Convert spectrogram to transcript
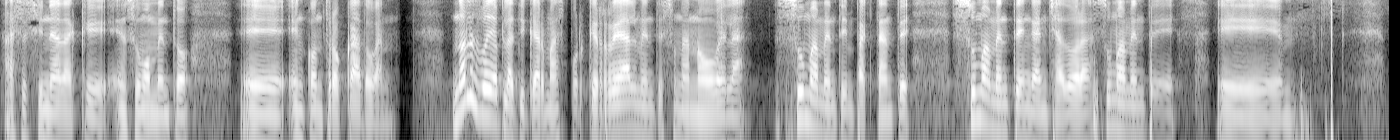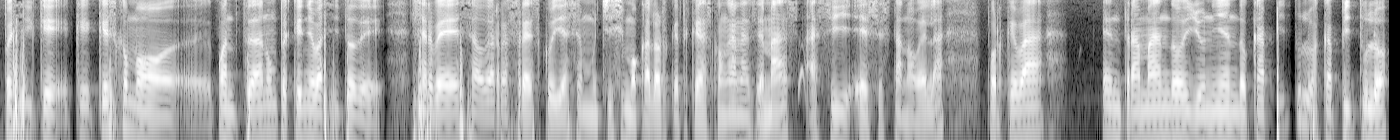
asesinada que en su momento eh, encontró Cadogan. No les voy a platicar más porque realmente es una novela sumamente impactante, sumamente enganchadora, sumamente pues sí, que, que, que, es como eh, cuando te dan un pequeño vasito de cerveza o de refresco y hace muchísimo calor que te quedas con ganas de más. Así es esta novela, porque va entramando y uniendo capítulo a capítulo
